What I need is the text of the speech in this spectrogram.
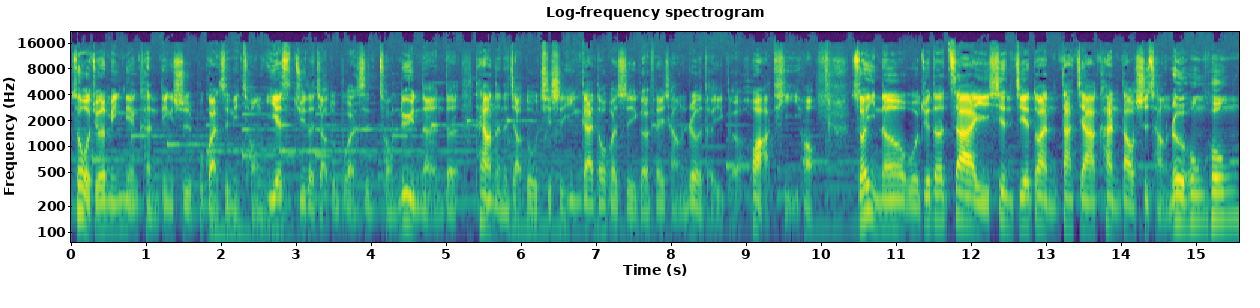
所以我觉得明年肯定是，不管是你从 ESG 的角度，不管是从绿能的太阳能的角度，其实应该都会是一个非常热的一个话题哈。所以呢，我觉得在现阶段，大家看到市场热烘烘，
